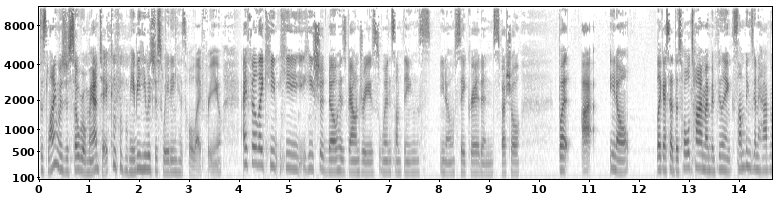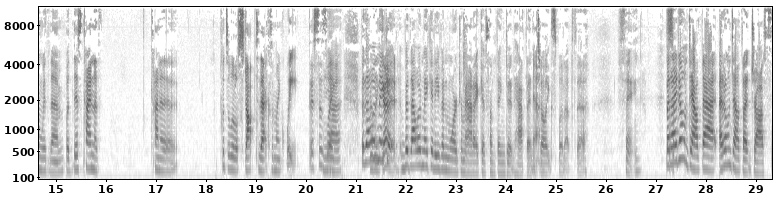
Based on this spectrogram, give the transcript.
this line was just so romantic. maybe he was just waiting his whole life for you. I feel like he he he should know his boundaries when something's you know sacred and special. But I, you know, like I said, this whole time I've been feeling like something's going to happen with them. But this kind of kind of puts a little stop to that because I'm like, wait, this is yeah, like but that really would make good. it. But that would make it even more dramatic if something did happen Yeah. to like split up the thing. But I don't doubt that. I don't doubt that Joss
